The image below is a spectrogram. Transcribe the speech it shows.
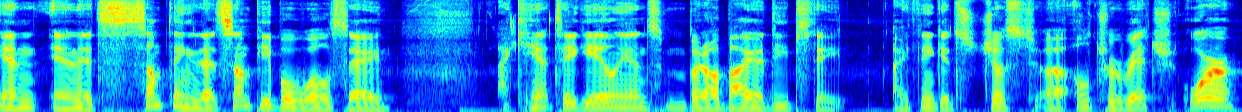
And, and it's something that some people will say, I can't take aliens, but I'll buy a deep state. I think it's just uh, ultra rich, or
